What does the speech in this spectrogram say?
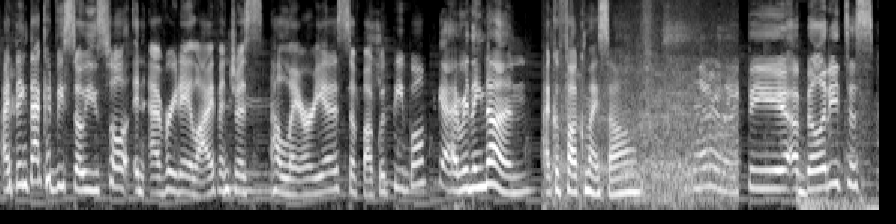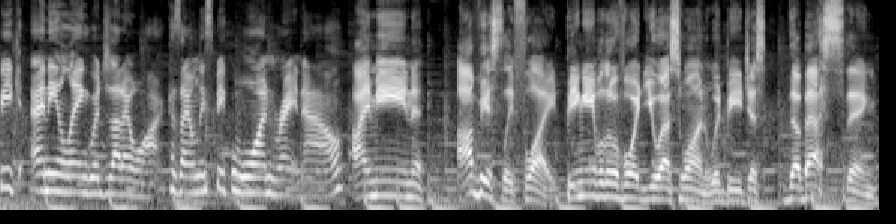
I think that could be so useful in everyday life and just hilarious to fuck with people. Get everything done. I could fuck myself. The ability to speak any language that I want, because I only speak one right now. I mean, obviously, flight. Being able to avoid US 1 would be just the best thing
